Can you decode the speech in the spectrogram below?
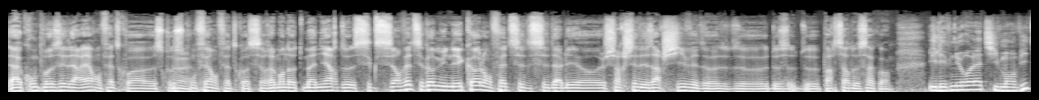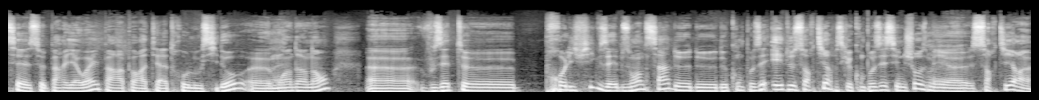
à composer derrière en fait quoi, ce que- ce Ouais. qu'on fait en fait quoi. C'est vraiment notre manière de, c'est c'est- en fait c'est comme une école en fait, c'est c'est d'aller euh, chercher des archives et de, de, de- de partir de ça quoi. Il est venu relativement vite, c'est- ce Paris Hawaii, par rapport à Teatro Lucido, euh, moins d'un an. Euh, vous êtes euh, prolifique, vous avez besoin de ça, de, de- de composer et de sortir, parce que composer c'est une chose, mais euh, sortir,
